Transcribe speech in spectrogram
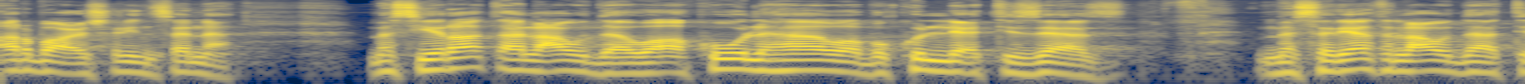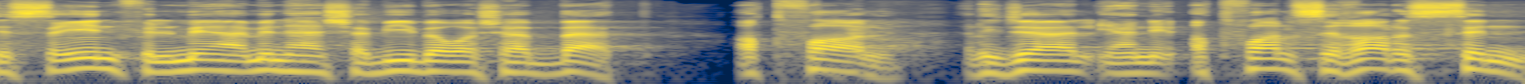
24 سنة. مسيرات العودة وأقولها وبكل اعتزاز. مسيرات العودة 90% منها شبيبة وشابات أطفال رجال يعني أطفال صغار السن.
